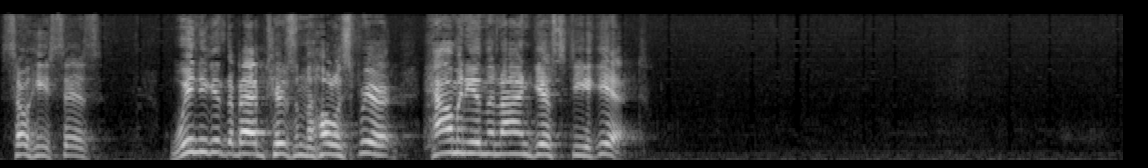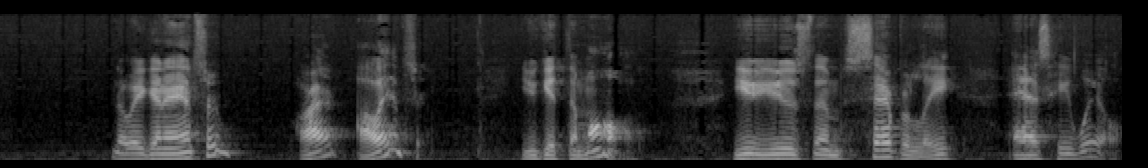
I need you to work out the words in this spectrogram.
so he says, when you get the baptism of the Holy Spirit, how many of the nine gifts do you get? Nobody going to answer? All right, I'll answer. You get them all. You use them severally as He will.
